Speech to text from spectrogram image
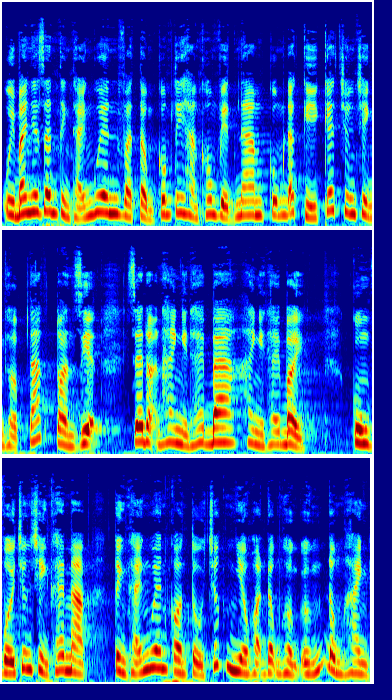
Ủy ban nhân dân tỉnh Thái Nguyên và Tổng công ty Hàng không Việt Nam cũng đã ký kết chương trình hợp tác toàn diện giai đoạn 2023-2027. Cùng với chương trình khai mạc, tỉnh Thái Nguyên còn tổ chức nhiều hoạt động hưởng ứng đồng hành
